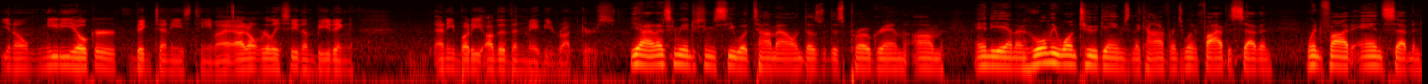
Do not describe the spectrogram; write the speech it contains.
you know, mediocre Big Ten East team. I, I don't really see them beating anybody other than maybe Rutgers. Yeah, and that's gonna be interesting to see what Tom Allen does with this program. Um, Indiana, who only won two games in the conference, went five to seven, went five and seven,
